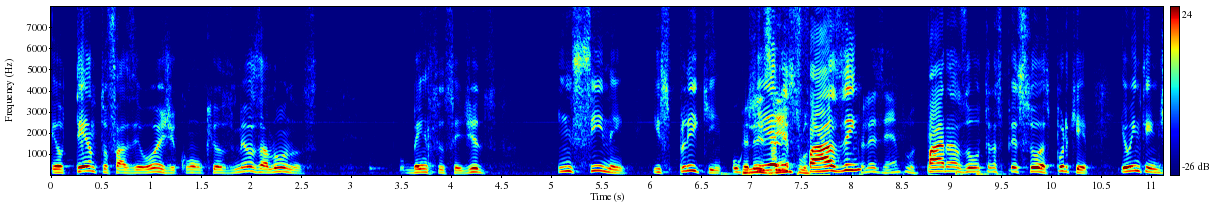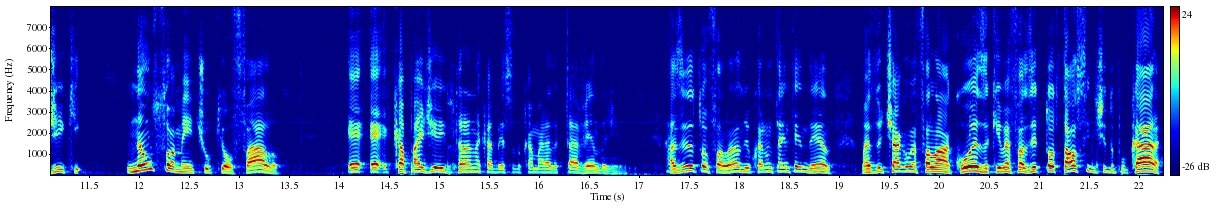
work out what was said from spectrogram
eu tento fazer hoje com que os meus alunos bem-sucedidos ensinem, expliquem o Pelo que exemplo. eles fazem para as outras pessoas. Por quê? Eu entendi que não somente o que eu falo é, é capaz de entrar na cabeça do camarada que tá vendo a gente. Às vezes eu tô falando e o cara não tá entendendo. Mas o Thiago vai falar uma coisa que vai fazer total sentido pro cara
